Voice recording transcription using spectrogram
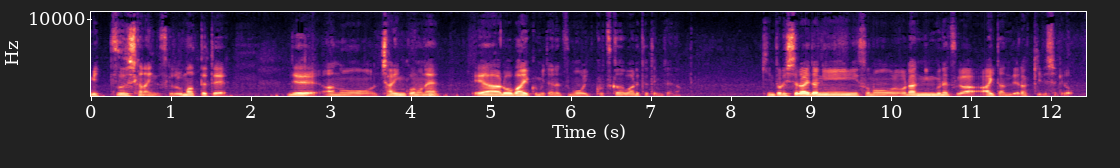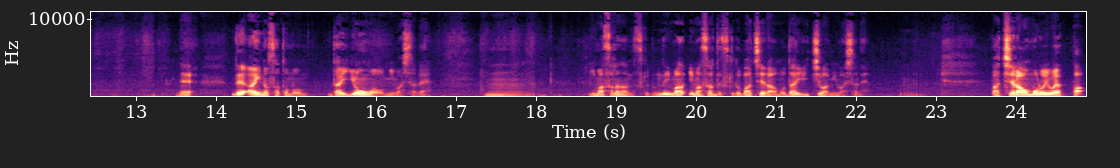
3つしかないんですけど、埋まってて、で、あの、チャリンコのね、エアロバイクみたいなやつも1個使われててみたいな。筋トレしてる間に、その、ランニングのやつが開いたんでラッキーでしたけど。ね。で、愛の里の第4話を見ましたね。うん。今更なんですけど。で、今、今更ですけど、バチェラーも第1話見ましたね。うん、バチェラーおもろいわ、やっぱ。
